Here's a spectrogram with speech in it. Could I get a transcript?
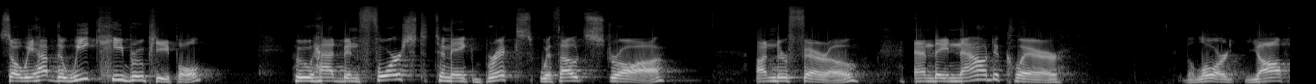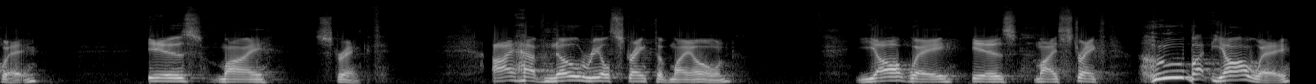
So we have the weak Hebrew people who had been forced to make bricks without straw under Pharaoh, and they now declare, The Lord, Yahweh, is my strength. I have no real strength of my own. Yahweh is my strength. Who but Yahweh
